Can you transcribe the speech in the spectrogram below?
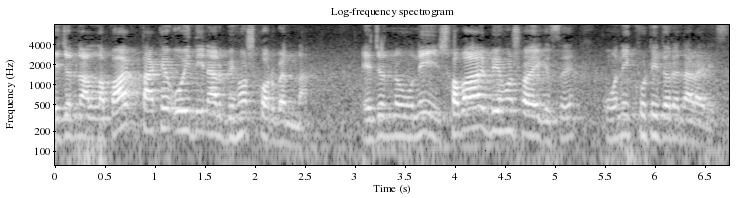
এই জন্য আল্লাপাক তাকে ওই দিন আর বেহস করবেন না। এজন্য উনি সবাই বেহস হয়ে গেছে, উনি খুঁটি ধরে দাঁড়ায় গেছে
